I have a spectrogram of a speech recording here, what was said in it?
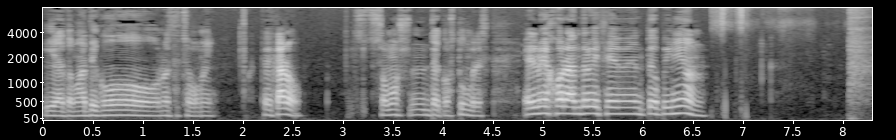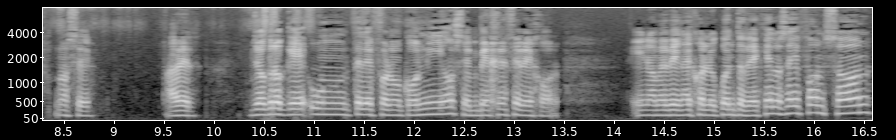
y el automático no está hecho por mí. Entonces, claro, somos de costumbres. ¿El mejor Android en tu opinión? No sé. A ver, yo creo que un teléfono con iOS envejece mejor. Y no me vengáis con el cuento de que los iPhones son,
